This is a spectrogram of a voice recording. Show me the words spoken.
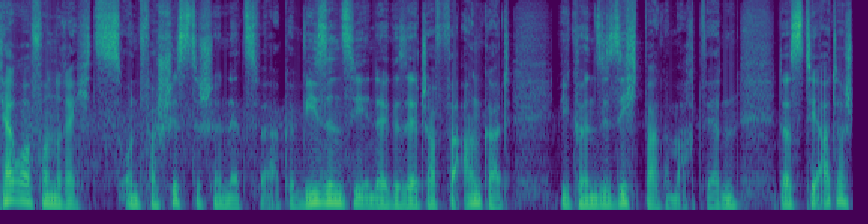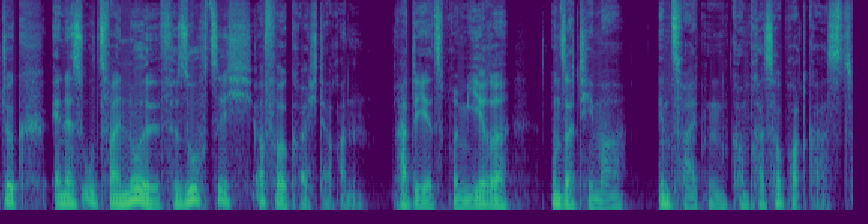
Terror von rechts und faschistische Netzwerke. Wie sind sie in der Gesellschaft verankert? Wie können sie sichtbar gemacht werden? Das Theaterstück NSU 2.0 versucht sich erfolgreich daran. Hatte jetzt Premiere. Unser Thema im zweiten Kompressor-Podcast.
